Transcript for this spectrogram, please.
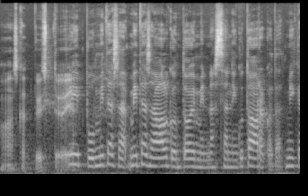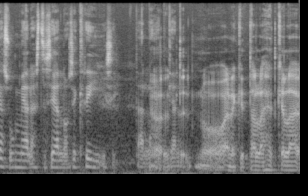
hanskat pystyy. Riippuu, ja... mitä sä, mitä sä Alkon toiminnassa niin tarkoitat, mikä sun mielestä siellä on se kriisi tällä no, hetkellä? No ainakin tällä hetkellä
